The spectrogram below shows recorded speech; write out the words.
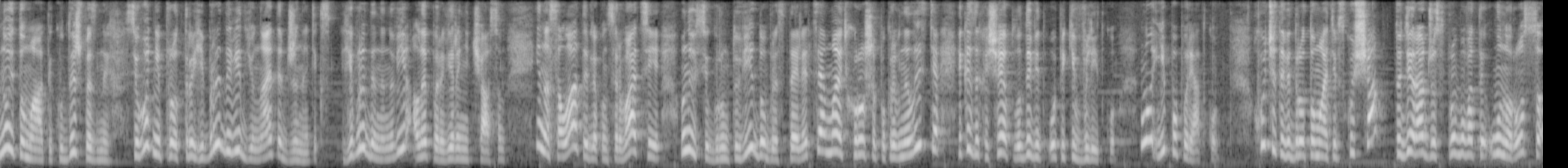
Ну і томати, куди ж без них? Сьогодні про три гібриди від United Genetics. Гібриди не нові, але перевірені часом. І на салати для консервації. Вони всі ґрунтові, добре стеляться, мають хороше покривне листя, яке захищає плоди від опіків влітку. Ну і по порядку. Хочете відро томатів з куща? Тоді раджу спробувати Uno Rosso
